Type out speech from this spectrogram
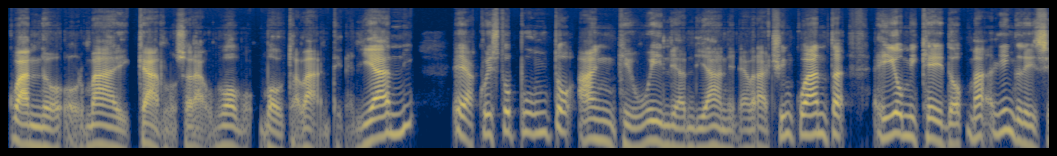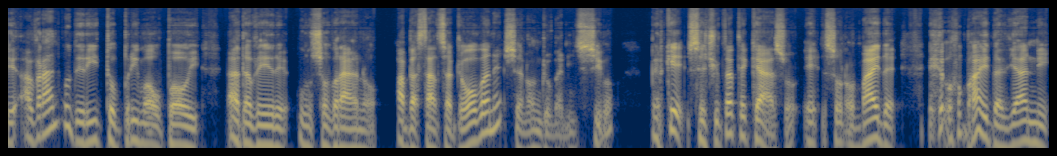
quando ormai Carlo sarà un uomo molto avanti negli anni e a questo punto anche William di anni ne avrà 50 e io mi chiedo, ma gli inglesi avranno diritto prima o poi ad avere un sovrano abbastanza giovane, se non giovanissimo? Perché se ci fate caso, e sono ormai, de, è ormai dagli anni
